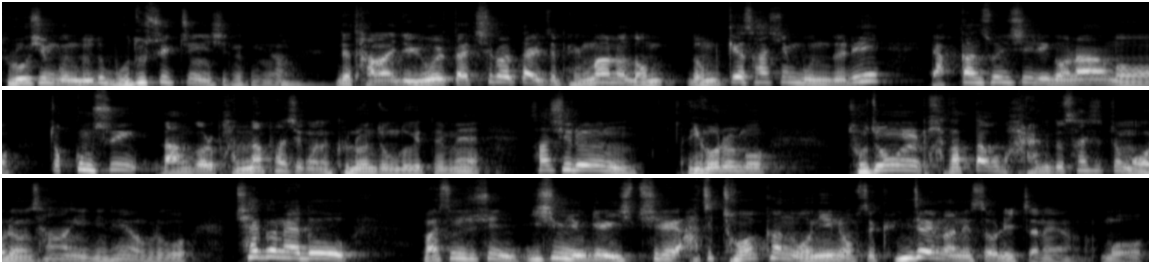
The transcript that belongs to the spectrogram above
들어오신 분들도 모두 수익 중이시거든요. 근데 다만 이제 6월 달, 7월 달 이제 100만 원 넘, 넘게 사신 분들이 약간 손실이거나 뭐 조금 수익 난 거를 반납하시거나 그런 정도기 때문에 사실은 이거를 뭐 조정을 받았다고 말하기도 사실 좀 어려운 상황이긴 해요. 그리고 최근에도 말씀 주신 26일, 27일 아직 정확한 원인이 없어요. 굉장히 많은 썰이 있잖아요. 뭐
